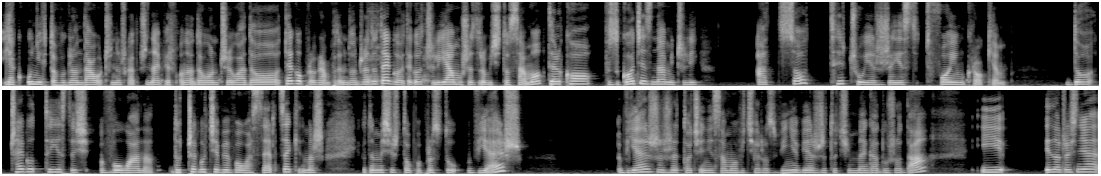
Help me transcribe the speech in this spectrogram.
jak u nich to wyglądało, czyli na przykład, że najpierw ona dołączyła do tego programu, potem dołączyła do tego, tego, czyli ja muszę zrobić to samo, tylko w zgodzie z nami, czyli a co ty czujesz, że jest twoim krokiem? Do czego ty jesteś wołana? Do czego ciebie woła serce? Kiedy masz, jak ty myślisz, to po prostu wiesz, wiesz, że to cię niesamowicie rozwinie, wiesz, że to ci mega dużo da i jednocześnie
